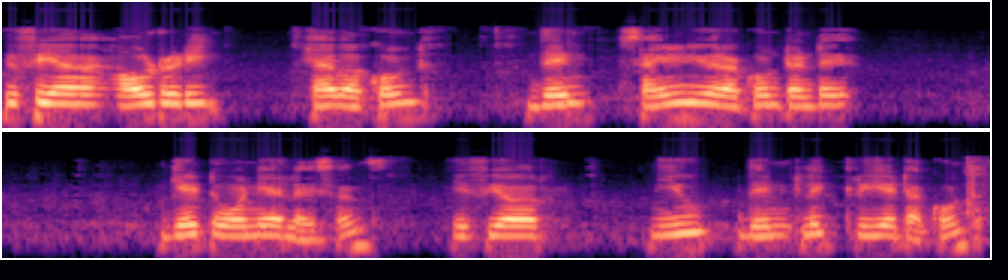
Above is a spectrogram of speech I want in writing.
If you already have account then sign in your account and get one year license. If you are new then click create account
